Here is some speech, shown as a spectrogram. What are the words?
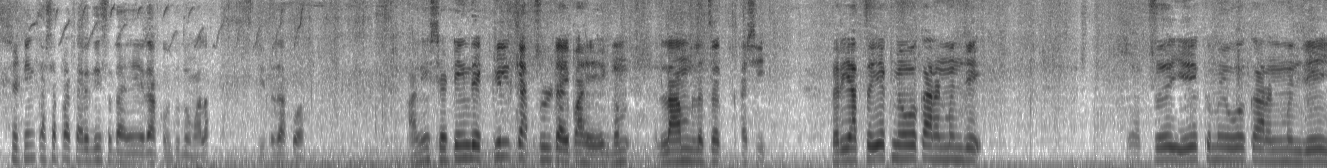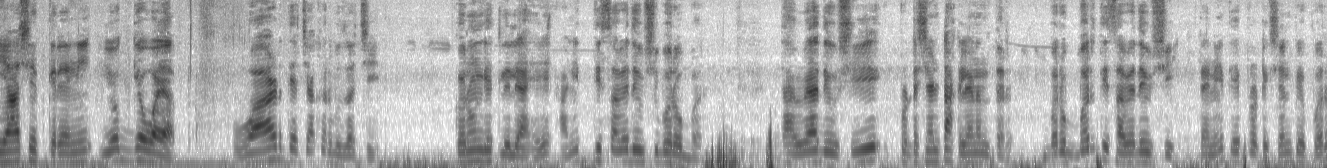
सेटिंग कशा प्रकारे दिसत आहे हे दाखवतो तुम्हाला. तिथं दाखवा. आणि सेटिंग देखील कॅप्सूल टाईप आहे एकदम लांब लचक अशी. तर याचं एकमेव कारण म्हणजे याचं एकमेव कारण म्हणजे या शेतकऱ्यांनी योग्य वयात वाढ त्याच्या खरबुजाची करून घेतलेली आहे. आणि तिसाव्या दिवशी बरोबर दहाव्या दिवशी प्रोटेक्शन टाकल्यानंतर बरोबर तिसाव्या दिवशी त्यांनी ते प्रोटेक्शन पेपर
